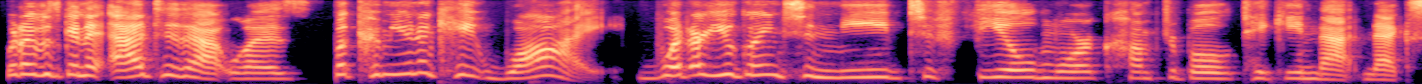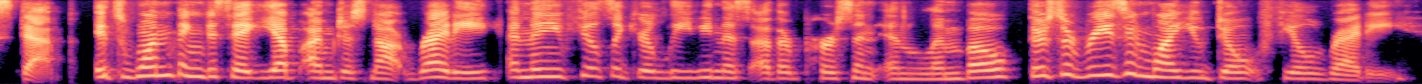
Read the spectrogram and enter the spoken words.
what I was going to add to that was, but communicate why. What are you going to need to feel more comfortable taking that next step? It's one thing to say, yep, I'm just not ready. And then it feels like you're leaving this other person in limbo. There's a reason why you don't feel ready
